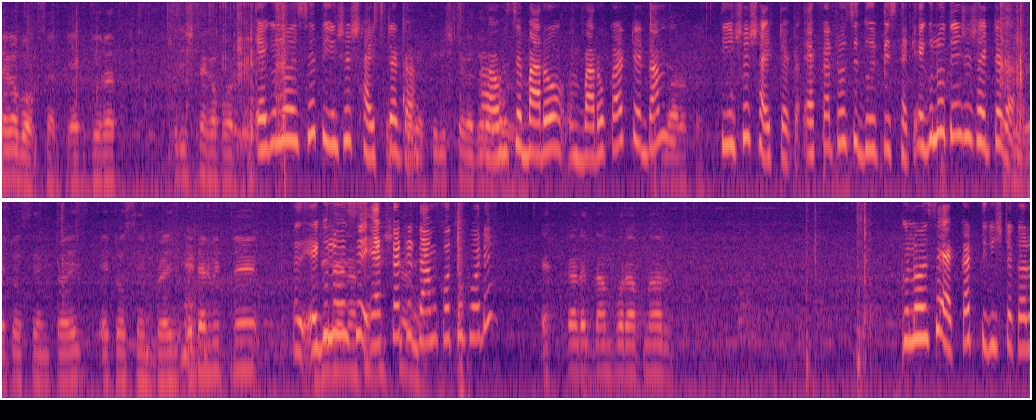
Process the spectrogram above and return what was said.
টাকা বক্স আর কি। এক জোড়া এগুলো হচ্ছে তিনশো ষাট টাকা। হচ্ছে বারো বারো কাঠের দাম তিনশো ষাট টাকা। এক কাঠ হচ্ছে দুই পিস থাকে। এগুলো তিনশো ষাট টাকা। এটার ভিতরে এগুলো হচ্ছে এক কাঠের দাম কত পড়ে? এক কার্ডের দাম পড়ে আপনার এগুলো হচ্ছে এক কাঠ তিরিশ টাকার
